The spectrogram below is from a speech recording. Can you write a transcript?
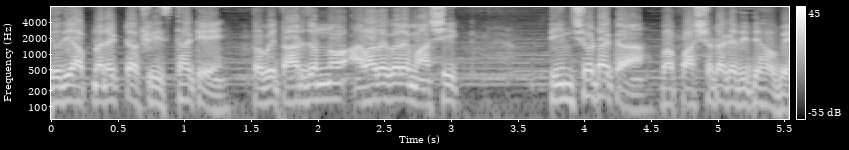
যদি আপনার একটা ফ্রিজ থাকে, তবে তার জন্য আলাদা করে মাসিক তিনশো টাকা বা পাঁচশো টাকা দিতে হবে।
